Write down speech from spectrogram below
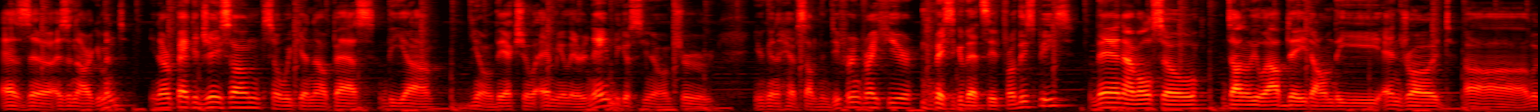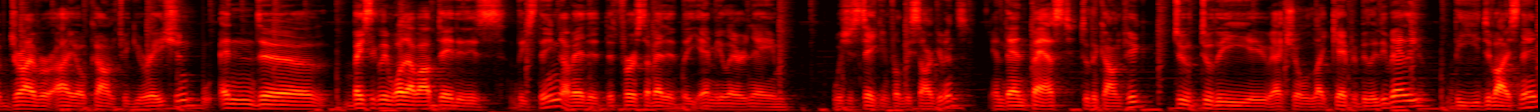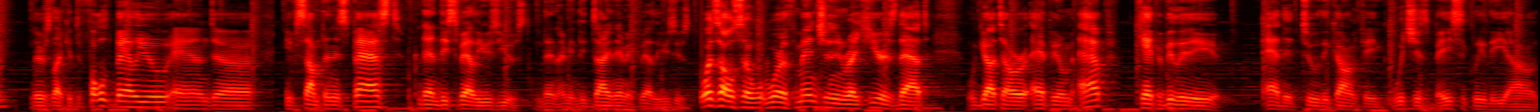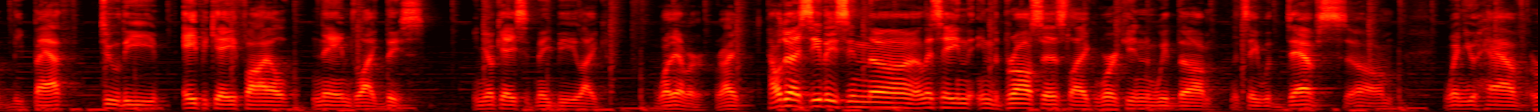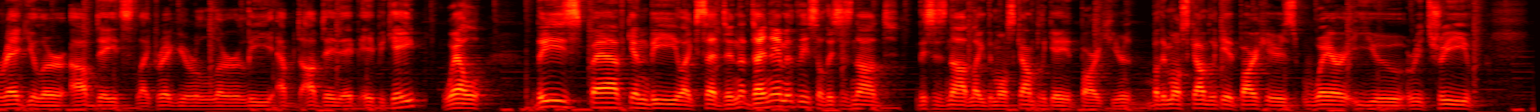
as, a, as an argument in our package JSON. So we can now pass the, uh, you know, the actual emulator name because, you know, I'm sure you're gonna have something different right here. Basically, that's it for this piece. Then I've also done a little update on the Android uh, WebDriver IO configuration. And uh, basically what I've updated is this thing. I've added, at first I've added the emulator name, which is taken from these arguments and then passed to the config to to the actual like capability value the device name. There's like a default value and uh, if something is passed then this value is used. Then i mean the dynamic value is used. What's also worth mentioning right here is that we got our appium app capability added to the config which is basically the uh, the path to the apk file named like this. In your case it may be like whatever right how do I see this in, uh, let's say, in, in the process, like working with, uh, let's say, with devs, um, when you have regular updates, like regularly up updated APK? Well, this path can be like set dynamically, so this is not this is not like the most complicated part here, but the most complicated part here is where you retrieve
